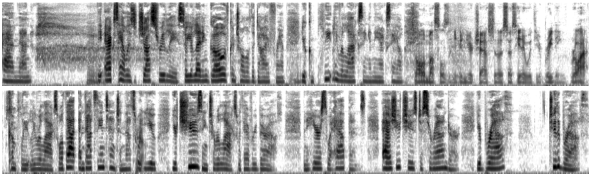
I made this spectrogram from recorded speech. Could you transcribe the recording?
and then Hmm. the exhale is just released. So you're letting go of control of the diaphragm. Mm-hmm. You're completely relaxing in the exhale. so all the muscles in, in your chest and associated with your breathing relax. completely relax. Well, that and that's the intention. That's what you you're choosing to relax with every breath. And here's what happens: as you choose to surrender your breath to the breath.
